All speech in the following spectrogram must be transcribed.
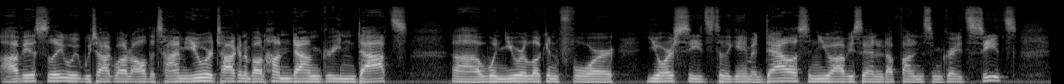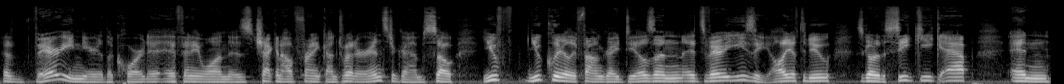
Obviously, we, we talk about it all the time. You were talking about hunting down green dots uh, when you were looking for your seats to the game in Dallas, and you obviously ended up finding some great seats uh, very near the court. If anyone is checking out Frank on Twitter or Instagram, so you you clearly found great deals, and it's very easy. All you have to do is go to the SeatGeek app and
